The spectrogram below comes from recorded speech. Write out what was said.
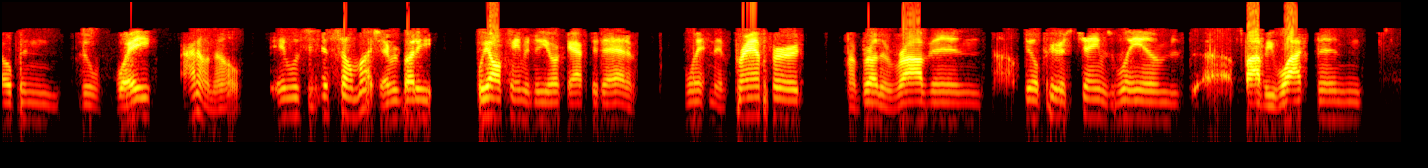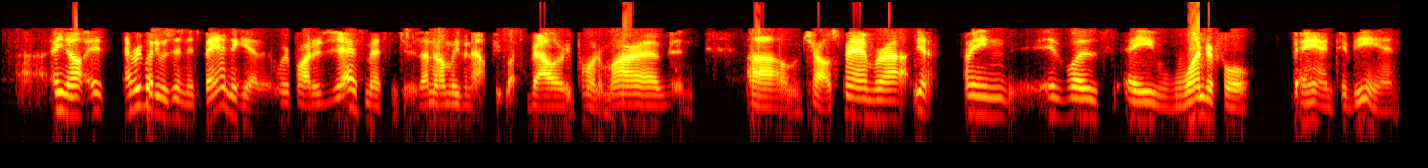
opened the way, I don't know. It was just so much. Everybody we all came to New York after that and went in Branford, my brother Robin, uh, Bill Pierce, James Williams, uh, Bobby Watson, uh, you know, it, everybody was in this band together. We're part of the Jazz Messengers. I know I'm leaving out people like Valery Ponomarev and um, Charles Fambrough. You know, I mean, it was a wonderful band to be in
